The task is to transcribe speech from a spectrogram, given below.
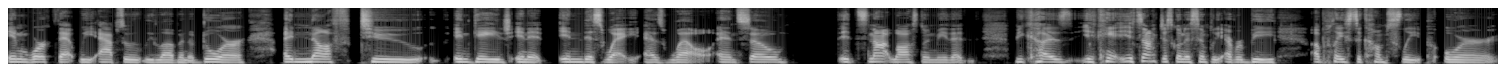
in work that we absolutely love and adore enough to engage in it in this way as well. And so, it's not lost on me that because you can't it's not just going to simply ever be a place to come sleep or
